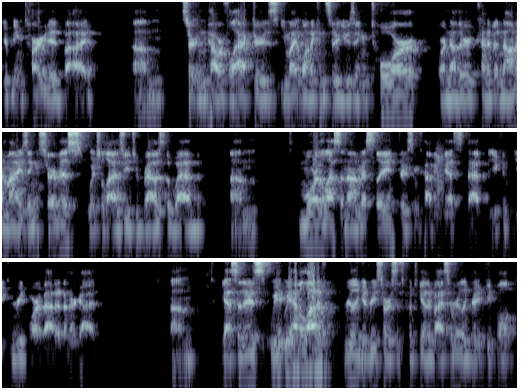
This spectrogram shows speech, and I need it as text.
you're being targeted by um, certain powerful actors, you might want to consider using Tor or another kind of anonymizing service, which allows you to browse the web um, more or less anonymously. There's some caveats to that you can you can read more about it in our guide. Um, yeah, so there's we, we have a lot of really good resources put together by some really great people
